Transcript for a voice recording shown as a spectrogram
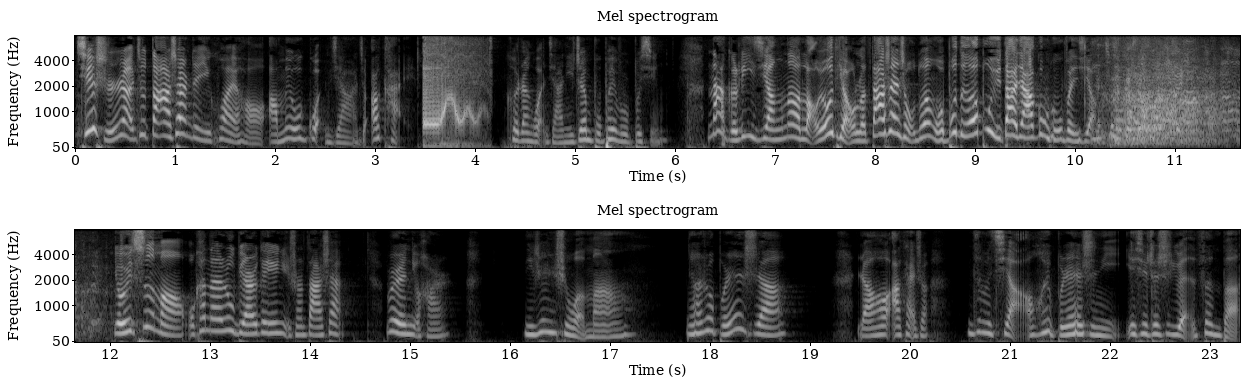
其实啊，就搭讪这一块哈，俺们有个管家叫阿凯，客栈管家，你真不佩服不行。那搁丽江那老油条了，搭讪手段我不得不与大家共同分享。有一次嘛，我看他在路边跟一个女生搭讪，问人女孩：“你认识我吗？”女孩说：“不认识啊。”然后阿凯说。你这么巧，我也不认识你，也许这是缘分吧。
